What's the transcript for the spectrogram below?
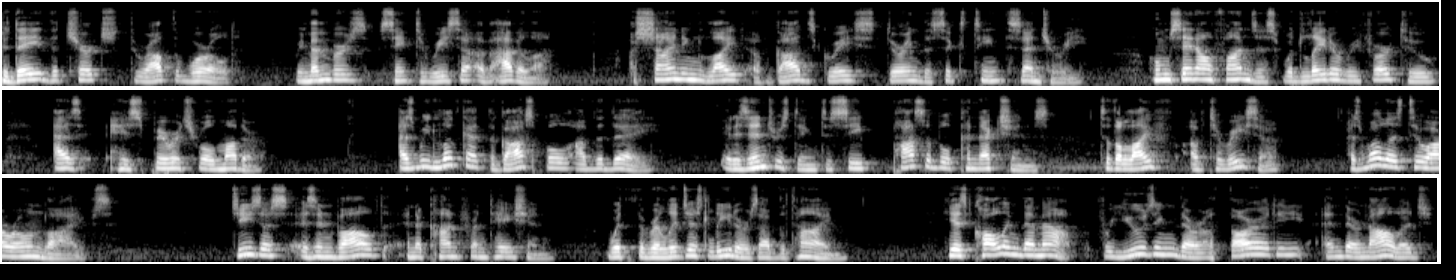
Today, the church throughout the world remembers St. Teresa of Avila, a shining light of God's grace during the 16th century, whom St. Alphonsus would later refer to as his spiritual mother. As we look at the gospel of the day, it is interesting to see possible connections to the life of Teresa as well as to our own lives. Jesus is involved in a confrontation with the religious leaders of the time. He is calling them out for using their authority and their knowledge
